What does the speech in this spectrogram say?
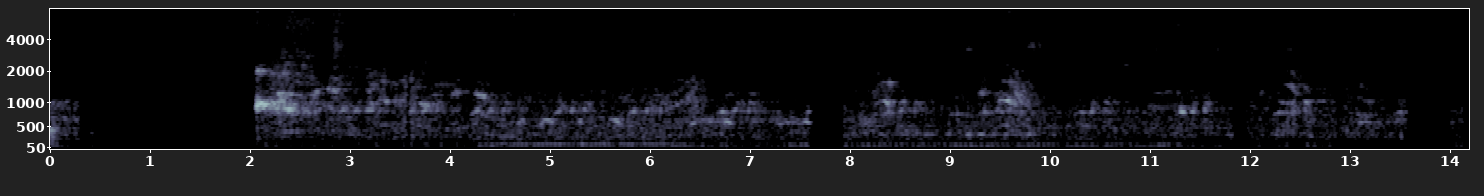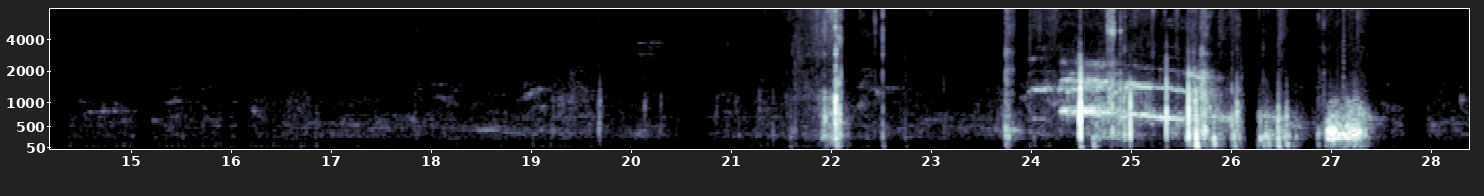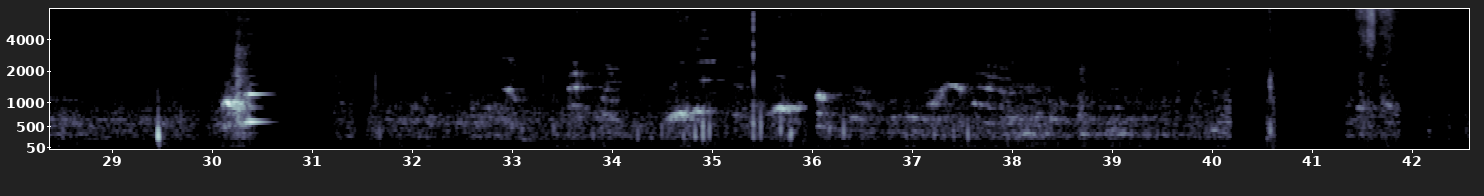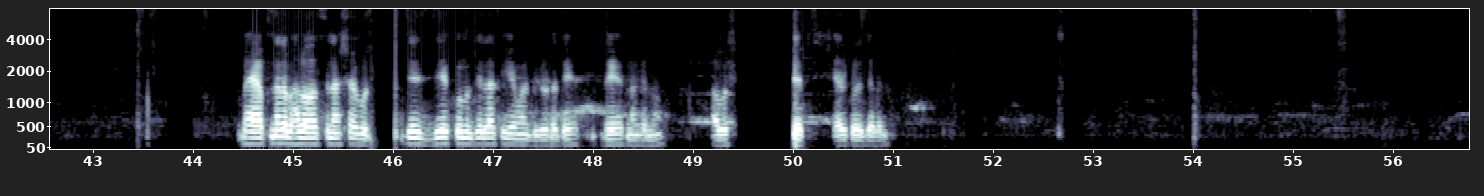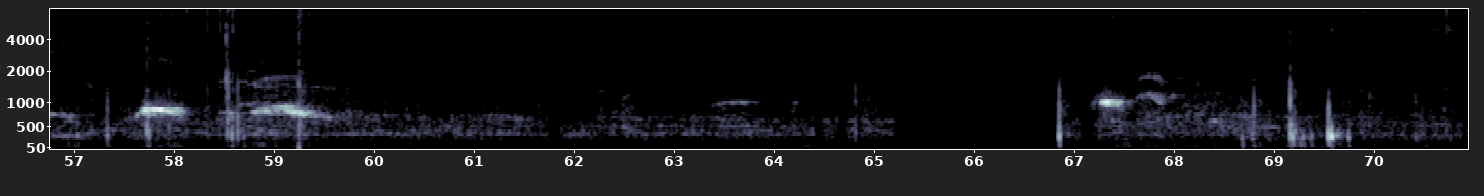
ভাই, আপনারা ভালো আছেন, আশা করি। যে যে কোনো জেলা থেকে আমার ভিডিওটা দেখা দেখাত না কেন, অবশ্যই শেয়ার করে যাবেন।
